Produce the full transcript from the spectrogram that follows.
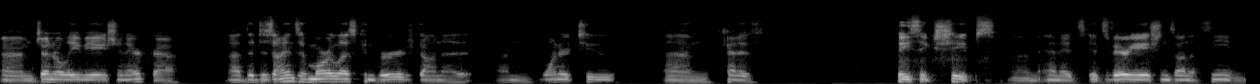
um, general aviation aircraft, uh, the designs have more or less converged on a on one or two um, kind of basic shapes, um, and it's it's variations on a theme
